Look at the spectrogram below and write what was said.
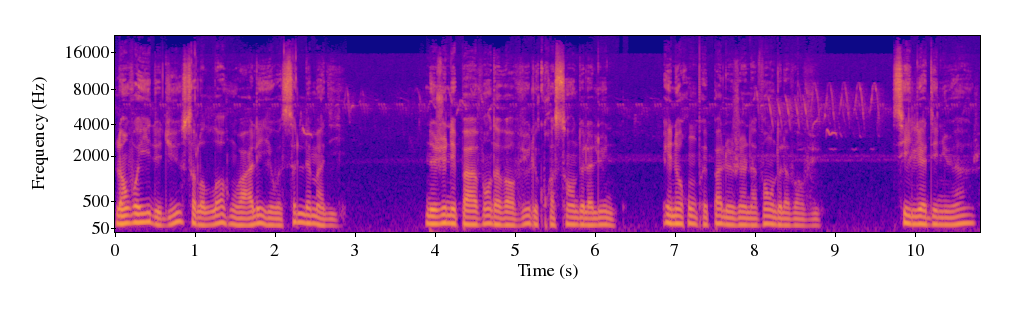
l'envoyé de Dieu sallallahu alayhi wa sallam a dit Ne jeûnez pas avant d'avoir vu le croissant de la lune et ne rompez pas le jeûne avant de l'avoir vu. S'il y a des nuages,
